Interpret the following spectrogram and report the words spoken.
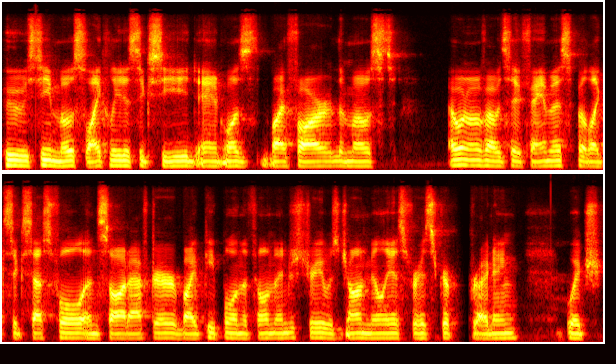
who seemed most likely to succeed and was by far the most I don't know if I would say famous, but like successful and sought after by people in the film industry was John Milius for his script writing, which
